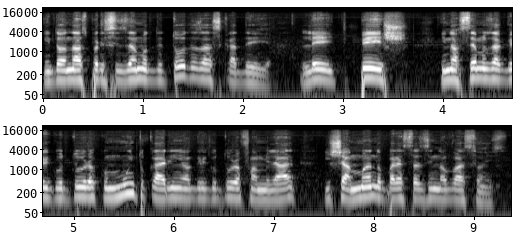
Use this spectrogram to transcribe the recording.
Então nós precisamos de todas as cadeias, leite, peixe, e nós temos agricultura com muito carinho, agricultura familiar, e chamando para essas inovações.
